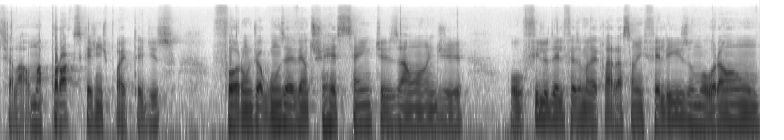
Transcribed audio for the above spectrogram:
sei lá, uma proxy que a gente pode ter disso foram de alguns eventos recentes onde o filho dele fez uma declaração infeliz, o Mourão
